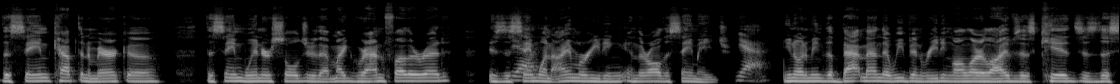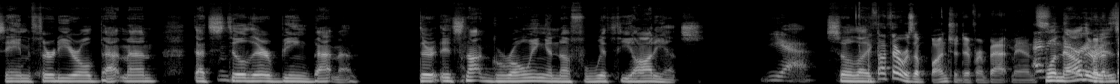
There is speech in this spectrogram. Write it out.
the same captain america the same winter soldier that my grandfather read is the same one i'm reading and they're all the same age Yeah. you know what i mean the batman that we've been reading all our lives as kids is the same 30 year old batman that's still Mhm. there being batman there it's not growing enough with the audience Yeah. so like, I thought there was a bunch of different Batmans. I well now there there But is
